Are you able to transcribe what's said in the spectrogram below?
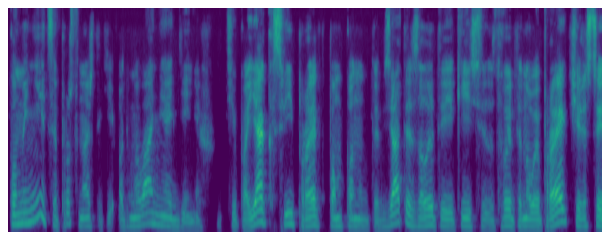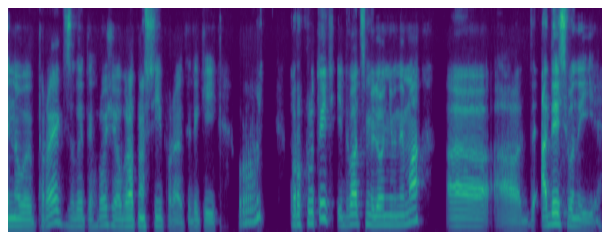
по мені, це просто знаєш такі одмивання денег. Типа, як свій проект помпанути, взяти, залити якийсь, створити новий проект, через цей новий проект залити гроші обратно в свій проект. І такий прокрутить, і 20 мільйонів нема. А, а, а десь вони є.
